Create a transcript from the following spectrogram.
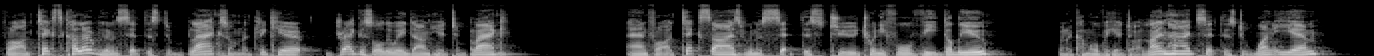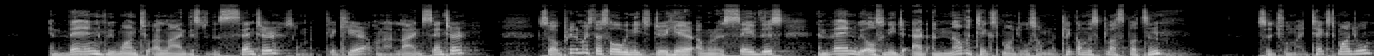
For our text color, we're going to set this to black. So I'm going to click here, drag this all the way down here to black. And for our text size, we're going to set this to 24 VW. We're going to come over here to our line height, set this to 1 EM. And then we want to align this to the center. So I'm going to click here on our line center. So pretty much that's all we need to do here. I'm going to save this. And then we also need to add another text module. So I'm going to click on this plus button, search for my text module,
